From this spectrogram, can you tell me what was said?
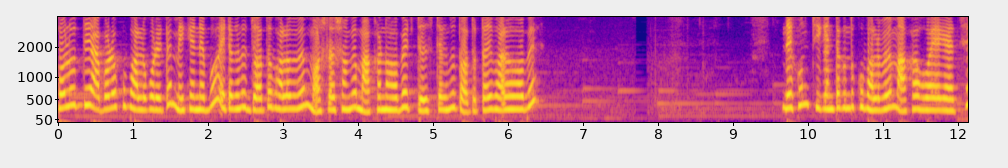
হলুদ দিয়ে আবারও খুব ভালো করে এটা মেখে নেব। এটা কিন্তু যত ভালোভাবে মশলার সঙ্গে মাখানো হবে টেস্টটা কিন্তু ততটাই ভালো হবে। দেখুন চিকেনটা কিন্তু খুব ভালোভাবে মাখা হয়ে গেছে।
